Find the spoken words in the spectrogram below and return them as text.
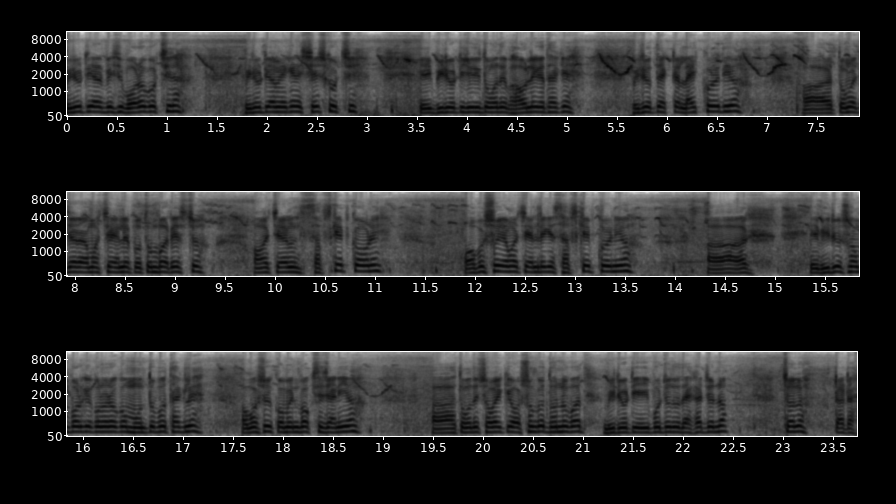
ভিডিওটি আর বেশি বড় করছি না। ভিডিওটি আমি এখানে শেষ করছি। এই ভিডিওটি যদি তোমাদের ভালো লেগে থাকে ভিডিওতে একটা লাইক করে দিও। আর তোমরা যারা আমার চ্যানেলে প্রথমবার এসছো, আমার চ্যানেল সাবস্ক্রাইব করোনি, অবশ্যই আমার চ্যানেলটিকে সাবস্ক্রাইব করে নিও। আর এই ভিডিও সম্পর্কে কোনো রকম মন্তব্য থাকলে অবশ্যই কমেন্ট বক্সে জানিও। তোমাদের সবাইকে অসংখ্য ধন্যবাদ ভিডিওটি এই পর্যন্ত দেখার জন্য। চলো, টাটা।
